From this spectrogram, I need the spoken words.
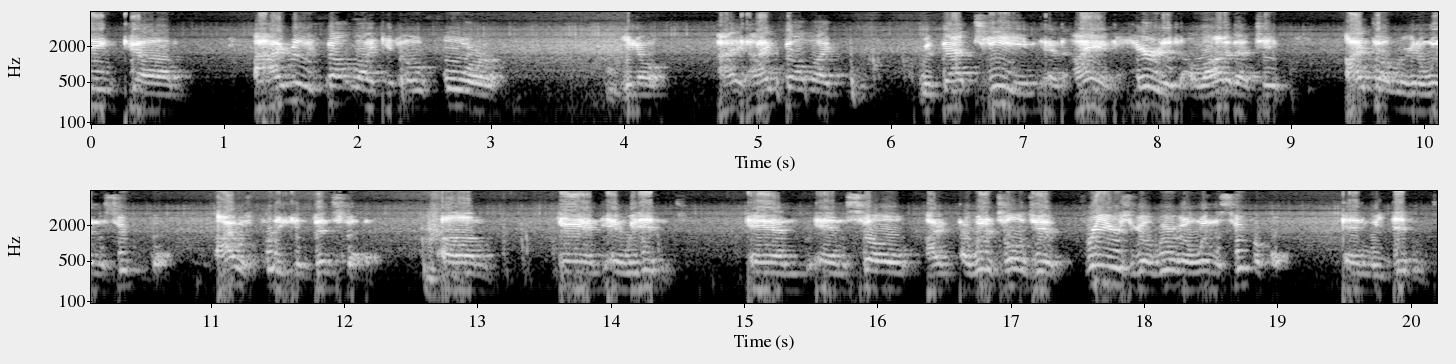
think um, I really felt like in 04, you know, I, I felt like with that team, and I inherited a lot of that team, I thought we were going to win the Super Bowl. I was pretty convinced of it. Um, and, and we didn't. And, and so I, I would have told you three years ago we were going to win the Super Bowl, and we didn't.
